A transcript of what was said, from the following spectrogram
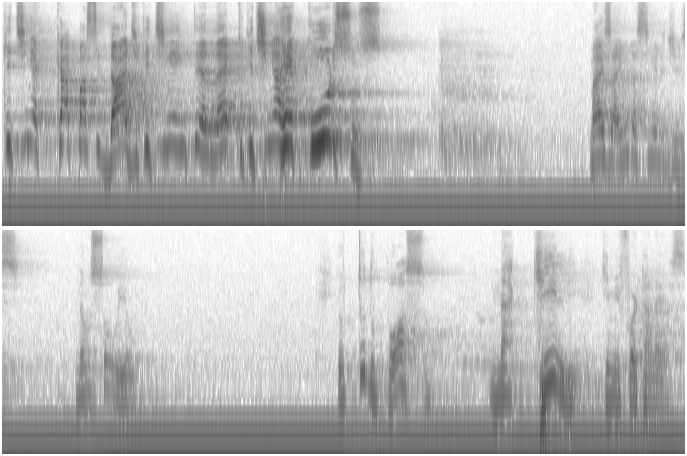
que tinha capacidade, que tinha intelecto, que tinha recursos. Mas ainda assim ele diz: Não sou eu. Eu tudo posso naquele que me fortalece.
